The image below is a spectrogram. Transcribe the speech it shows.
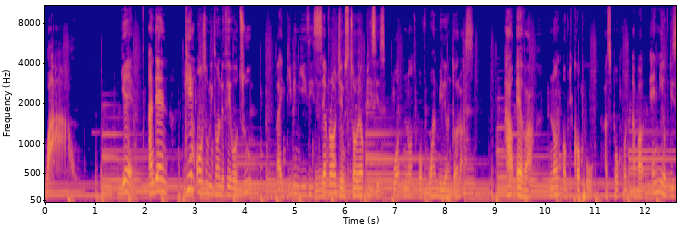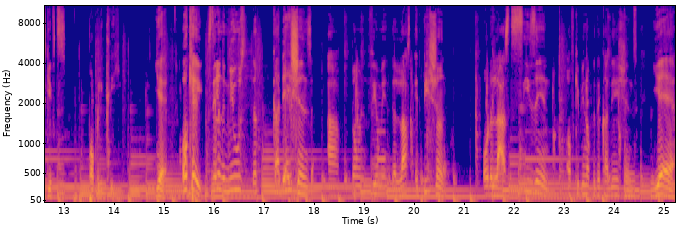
Wow. Yeah. And then Kim also returned the favor too by giving Yeezy several James gemstorial pieces worth not of $1 million. However, none of the couple has spoken about any of these gifts publicly. Yeah. Okay, still in the news, the Kardashians Um, are done filming the last edition or the last season of Keeping Up with the Kardashians. Yeah,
